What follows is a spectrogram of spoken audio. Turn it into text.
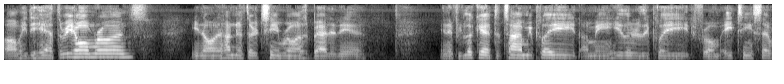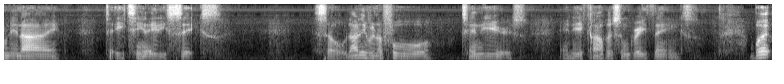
Um, he, he had three home runs, you know, 113 runs batted in. And if you look at the time he played, I mean, he literally played from 1879 to 1886. So not even a full 10 years, and he accomplished some great things. But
